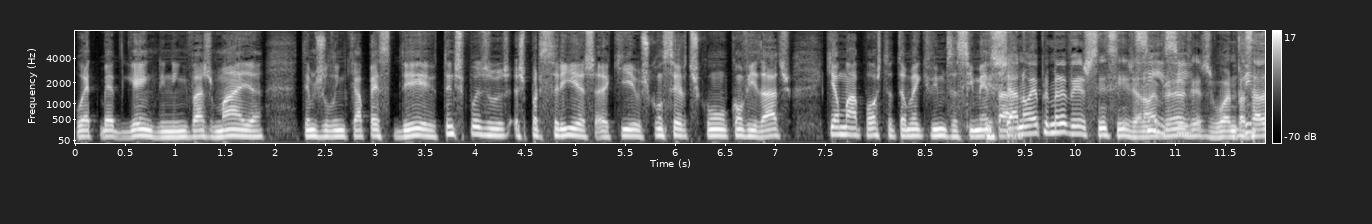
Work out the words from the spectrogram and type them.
o Bad Gang, Nininho Vaz Maia, temos o link KPSD, temos depois os, as parcerias aqui, os concertos com convidados, que é uma aposta também que vimos a cimentar. Isso já não é a primeira vez, sim, sim, já sim, não é a primeira sim. vez. O ano passado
